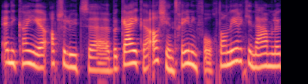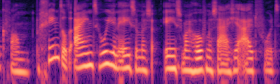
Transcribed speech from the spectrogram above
En die kan je absoluut uh, bekijken als je een training volgt. Dan leer ik je namelijk van begin tot eind hoe je een ESMR hoofdmassage uitvoert.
